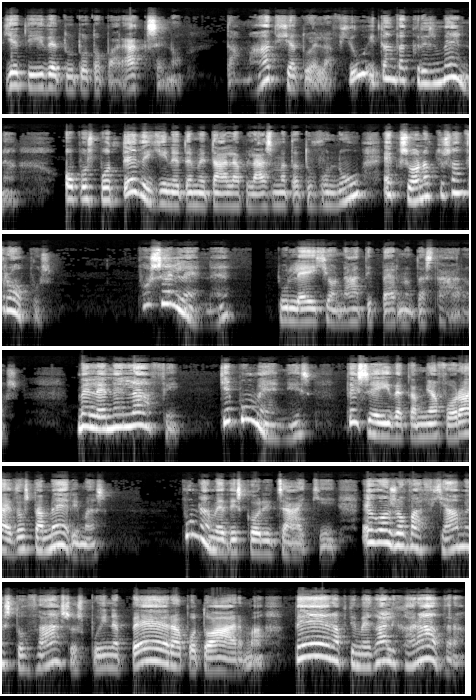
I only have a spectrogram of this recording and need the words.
γιατί είδε τούτο το παράξενο. Τα μάτια του ελαφιού ήταν δακρυσμένα, όπως ποτέ δεν γίνεται με τα άλλα πλάσματα του βουνού εξών από τους ανθρώπους. «Πώς σε λένε» του λέει η χιονάτη παίρνοντας θάρρος. «Με λένε ελάφι. Και πού μένεις, δεν σε είδα καμιά φορά εδώ στα μέρη μας». Πού να με δεις κοριτσάκι, εγώ ζω βαθιά μες στο δάσος που είναι πέρα από το άρμα, πέρα από τη μεγάλη χαράδρα.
